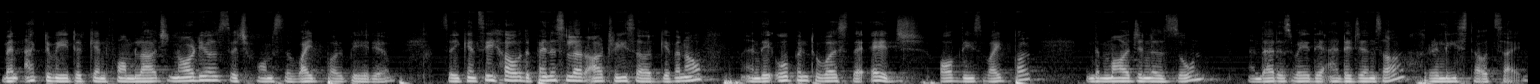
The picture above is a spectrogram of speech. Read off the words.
When activated, can form large nodules, which forms the white pulp area. So you can see how the penicillar arteries are given off, and they open towards the edge of these white pulp in the marginal zone, and that is where the antigens are released outside.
